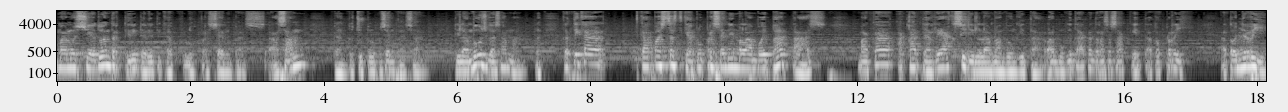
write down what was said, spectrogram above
manusia itu kan terdiri dari 30% bas asam dan 70% basa. Di lambung juga sama. Nah, ketika kapasitas 30% ini melampaui batas, maka akan ada reaksi di dalam lambung kita. Lambung kita akan terasa sakit atau perih atau nyeri.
